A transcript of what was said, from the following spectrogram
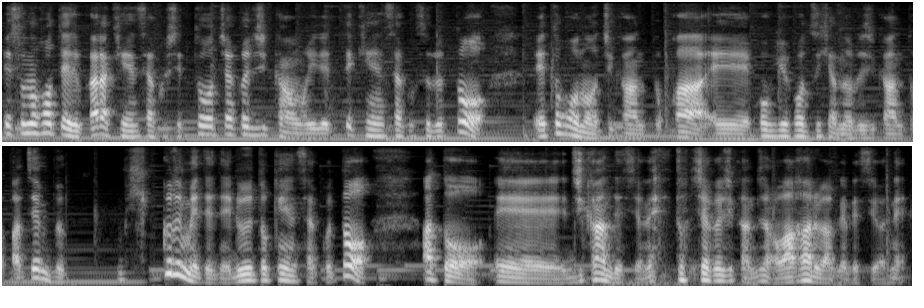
で、そのホテルから検索して、到着時間を入れて検索すると、えー徒歩の時間とか、えー公共交通機関乗る時間とか、全部ひっくるめてね、ルート検索と、あと、えー時間ですよね。到着時間っていうのがわかるわけですよね。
